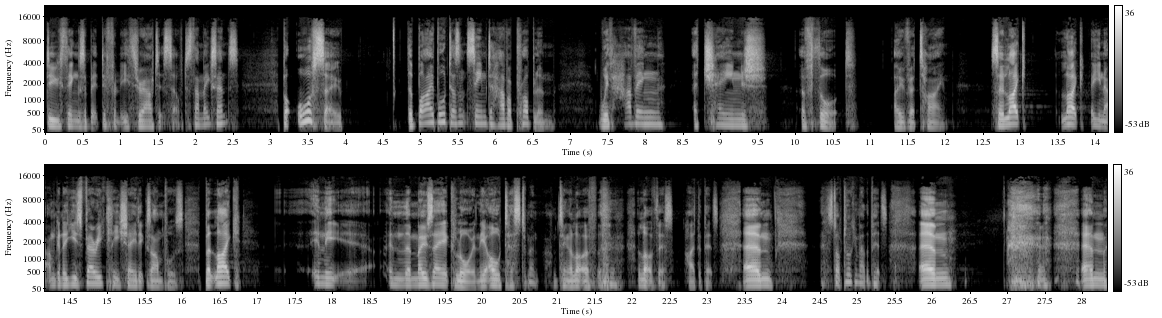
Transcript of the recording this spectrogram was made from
do things a bit differently throughout itself. Does that make sense? But also, the Bible doesn't seem to have a problem with having a change of thought over time. So, like, like you know, I'm going to use very cliched examples, but like in the in the Mosaic law in the Old Testament, I'm doing a lot of a lot of this. Hide the pits. Um, stop talking about the pits. Um, um,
